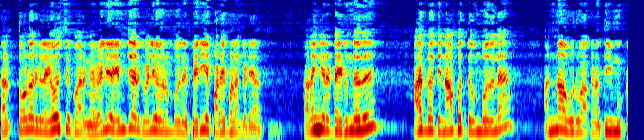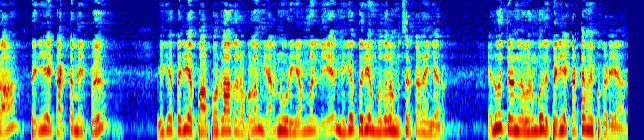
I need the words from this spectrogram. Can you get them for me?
தோழர்களை யோசிச்சு பாருங்க. வெளியே எம்ஜிஆருக்கு வெளியே வரும்போது பெரிய படைப்பலம் கிடையாது. கலைஞர்கிட்ட இருந்தது ஆயிரத்தி தொள்ளாயிரத்தி நாற்பத்தி ஒன்பதுல அண்ணா உருவாக்கின திமுக பெரிய கட்டமைப்பு மிகப்பெரிய ப- பொருளாதார பலம் இருநூறு எம்எல்ஏ மிகப்பெரிய முதலமைச்சர் கலைஞர். எழுபத்தி ரெண்டுல வரும்போது பெரிய கட்டமைப்பு கிடையாது.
